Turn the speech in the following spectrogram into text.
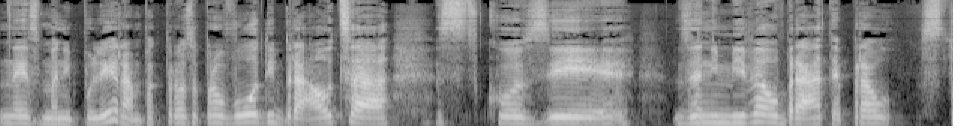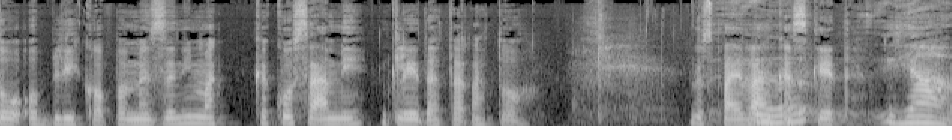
ne zmanipulira, ampak pravzaprav vodi bravca skozi zanimive obrate, prav s to obliko. Pa me zanima, kako sami gledate na to. Gospa Ivanka uh, Sket. Ja,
